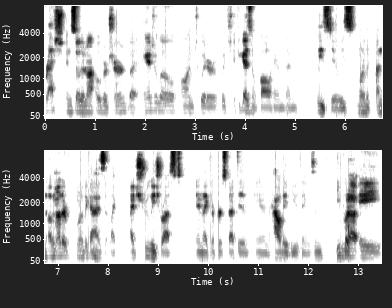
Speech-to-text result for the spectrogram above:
fresh and so they're not overturned. But Angelo on Twitter, which if you guys don't follow him, then please do. He's one of the an- another one of the guys that like I truly trust in like their perspective and how they view things. And he put out a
